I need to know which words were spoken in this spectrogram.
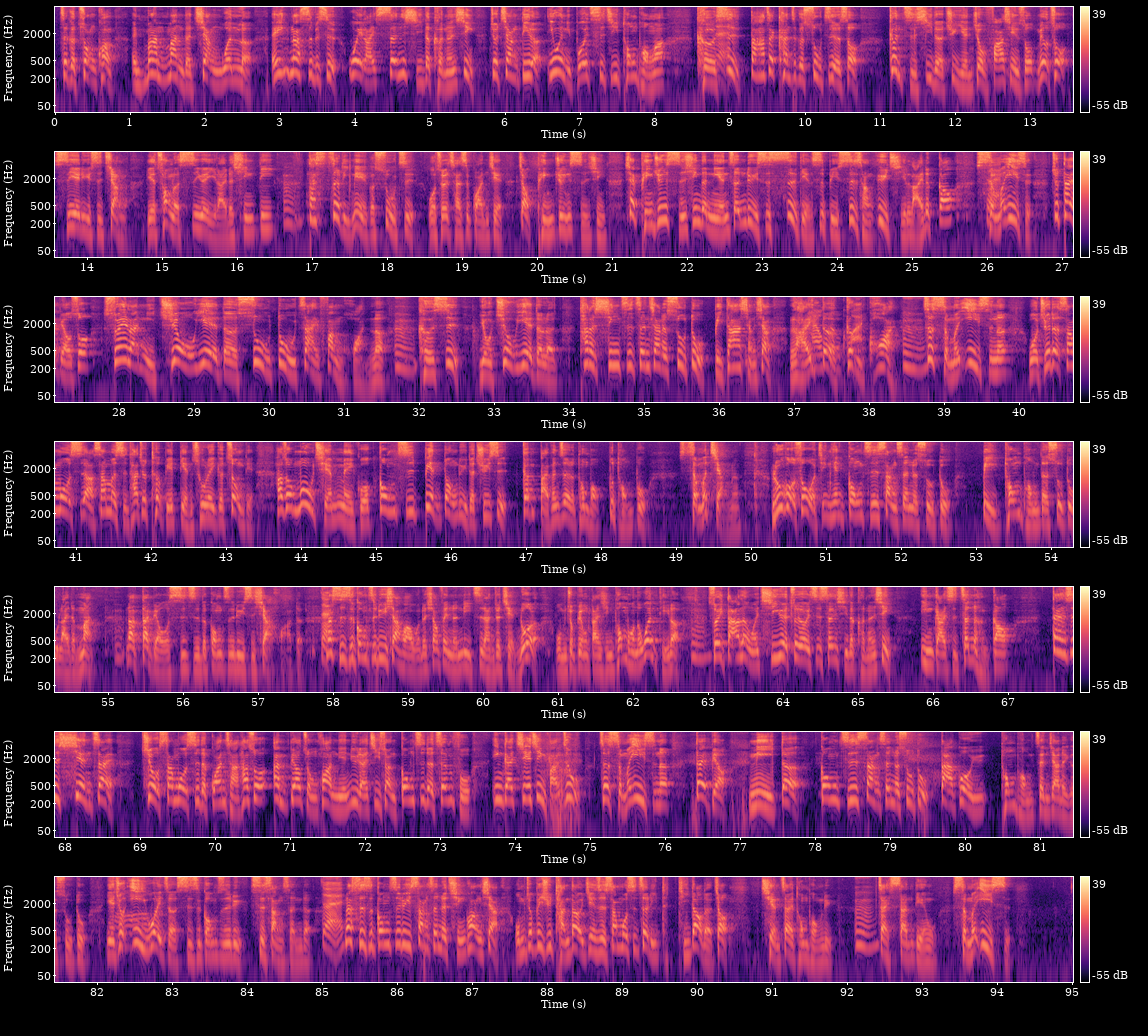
这个状况，哎，慢慢的降温了，哎，那是不是未来升息的可能性就降低了？因为你不会刺激通膨啊。可是大家在看这个数字的时候。更仔细的去研究，发现说没有错，失业率是降了，也创了四月以来的新低。嗯，但是这里面有个数字，我觉得才是关键，叫平均时薪。现在平均时薪的年增率是四点四，比市场预期来的高。什么意思？就代表说，虽然你就业的速度在放缓了，嗯，可是。有就业的人，他的薪资增加的速度比大家想象来的更快。嗯，这什么意思呢？我觉得桑莫斯啊，桑莫斯他就特别点出了一个重点。他说，目前美国工资变动率的趋势跟百分之二的通膨不同步。怎么讲呢？如果说我今天工资上升的速度比通膨的速度来得慢。那代表我实质的工资率是下滑的，那实质工资率下滑，我的消费能力自然就减弱了，我们就不用担心通膨的问题了。嗯，所以大家认为七月最后一次升息的可能性应该是真的很高。但是现在就桑莫斯的观察，他说按标准化年率来计算，工资的增幅应该接近百分之五，这什么意思呢？代表你的工资上升的速度大过于。通膨增加的一个速度，也就意味着实质工资率是上升的。对，那实质工资率上升的情况下，我们就必须谈到一件事，桑莫斯这里提到的叫潜在通膨率，嗯，在三点五，什么意思？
